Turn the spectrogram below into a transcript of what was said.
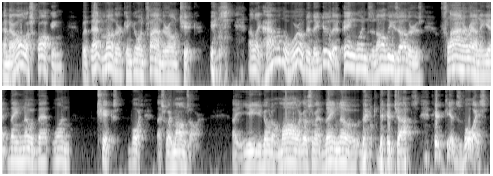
and they're all squawking, but that mother can go and find their own chick. It's, I'm like, how in the world did they do that? Penguins and all these others flying around, and yet they know that one chick's voice. That's the way moms are. Uh, you, you go to a mall or go somewhere, they know their, their child's, their kid's voice.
